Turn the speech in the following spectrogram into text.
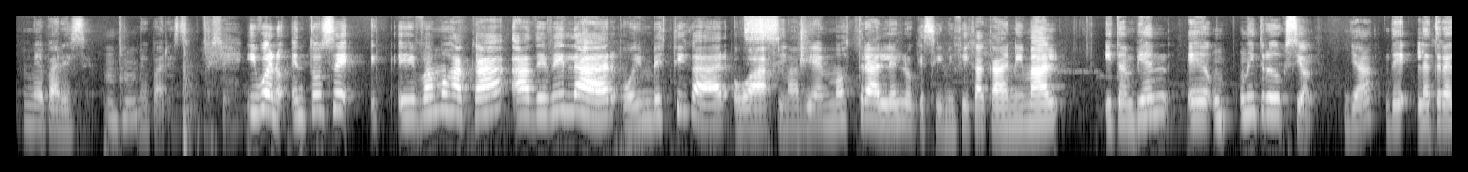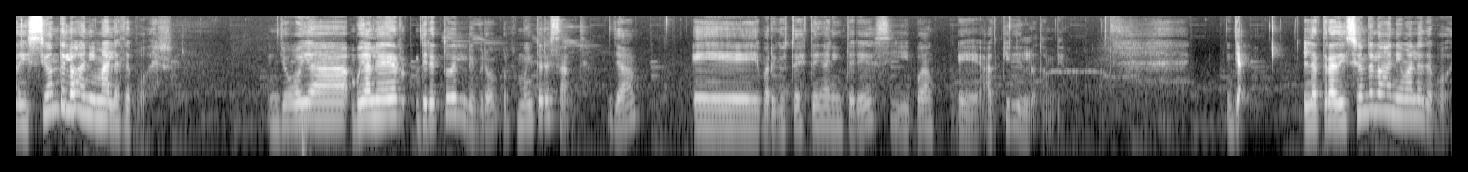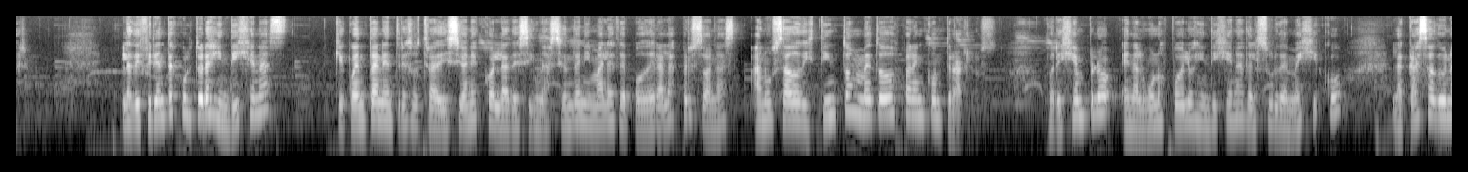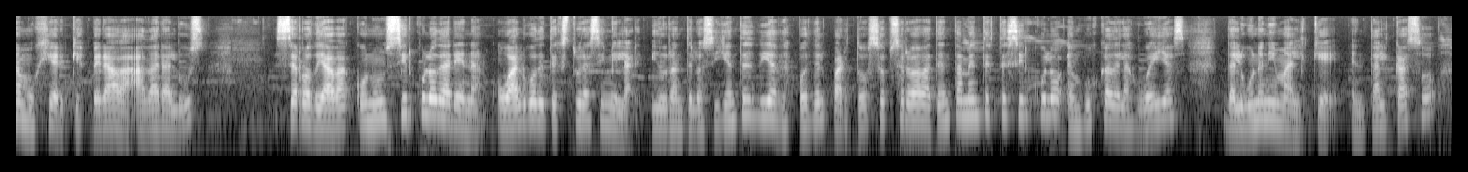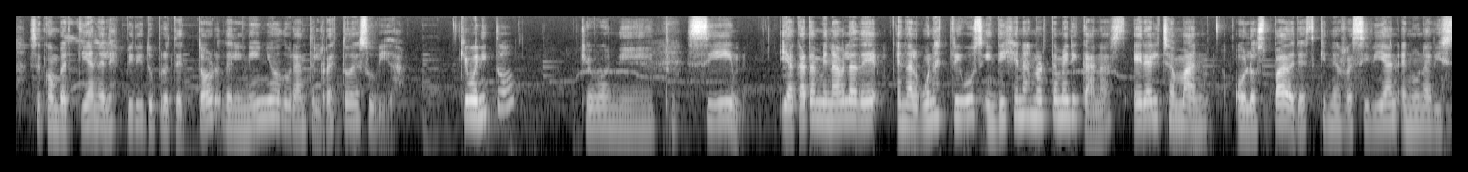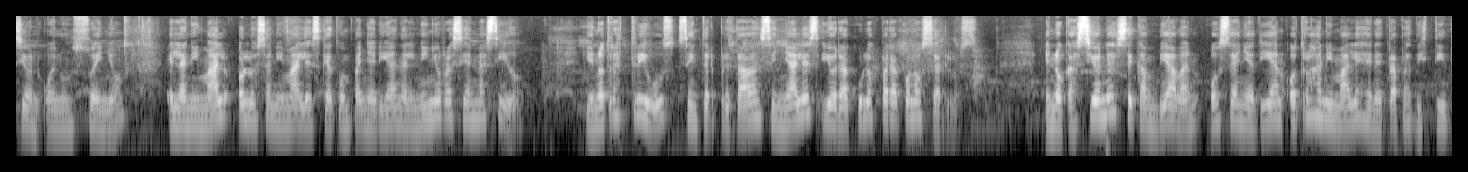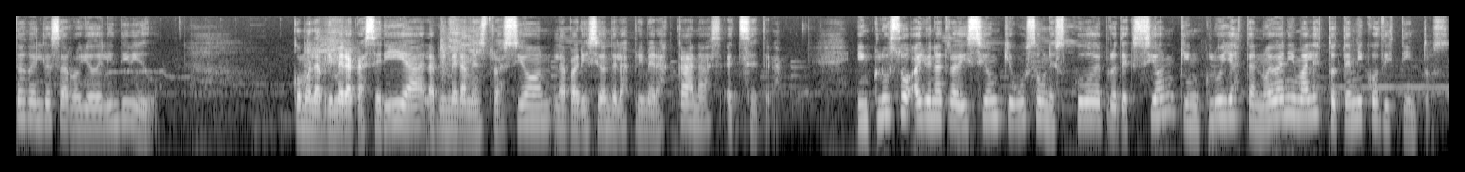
Me parece, me parece. Sí. Y bueno, entonces eh, eh, vamos acá a develar o investigar o a Sí. más bien mostrarles lo que significa cada animal. Y también eh, un- una introducción, ¿ya? De la tradición de los animales de poder. Yo voy a, voy a leer directo del libro porque es muy interesante, ¿ya? eh, para que ustedes tengan interés y puedan adquirirlo también. Ya, la tradición de los animales de poder. Las diferentes culturas indígenas que cuentan entre sus tradiciones con la designación de animales de poder a las personas han usado distintos métodos para encontrarlos. Por ejemplo, en algunos pueblos indígenas del sur de México, la casa de una mujer que esperaba a dar a luz se rodeaba con un círculo de arena o algo de textura similar y durante los siguientes días después del parto se observaba atentamente este círculo en busca de las huellas de algún animal que, en tal caso, se convertía en el espíritu protector del niño durante el resto de su vida. ¡Qué bonito! Qué bonito. Sí, y acá también habla de, en algunas tribus indígenas norteamericanas, era el chamán o los padres quienes recibían en una visión o en un sueño el animal o los animales que acompañarían al niño recién nacido. Y en otras tribus se interpretaban señales y oráculos para conocerlos. En ocasiones se cambiaban o se añadían otros animales en etapas distintas del desarrollo del individuo, como la primera cacería, la primera menstruación, la aparición de las primeras canas, etc. Incluso hay una tradición que usa un escudo de protección que incluye hasta nueve animales totémicos distintos.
